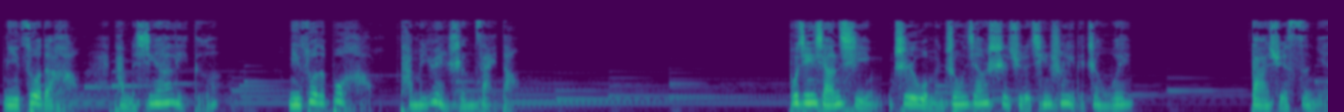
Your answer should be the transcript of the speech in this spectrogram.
你做得好，他们心安理得；你做的不好，他们怨声载道。不禁想起致我们终将逝去的青春里的郑微。大学四年，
